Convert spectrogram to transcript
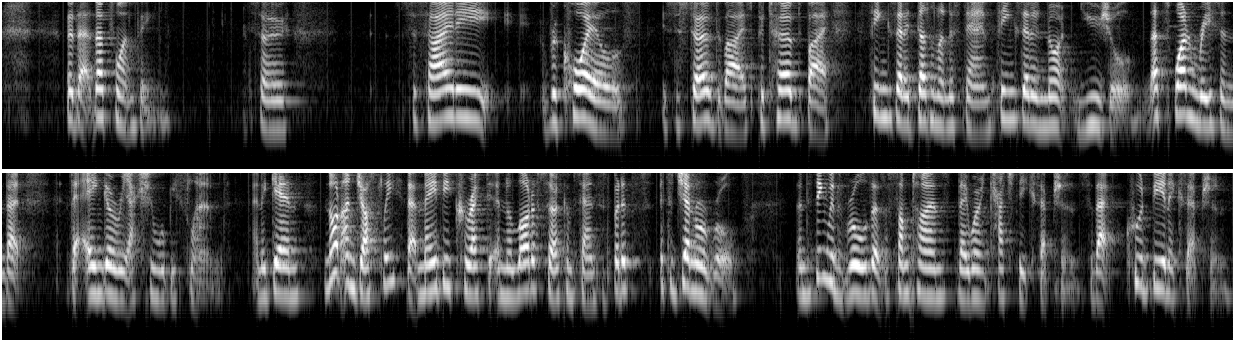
but that that's one thing. So society recoils, is disturbed by, is perturbed by things that it doesn't understand, things that are not usual. That's one reason that the anger reaction will be slammed. And again, not unjustly, that may be correct in a lot of circumstances, but it's it's a general rule. And the thing with rules is that sometimes they won't catch the exception. So that could be an exception.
